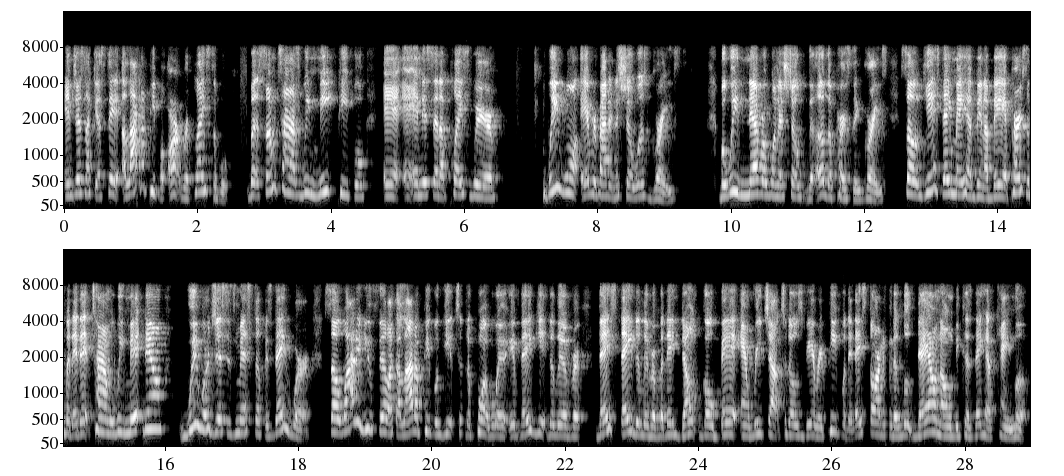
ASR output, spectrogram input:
And just like I said, a lot of people aren't replaceable, but sometimes we meet people and, and it's at a place where we want everybody to show us grace but we never want to show the other person grace. So, yes, they may have been a bad person, but at that time when we met them, we were just as messed up as they were. So, why do you feel like a lot of people get to the point where if they get delivered, they stay delivered, but they don't go back and reach out to those very people that they starting to look down on because they have came up?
